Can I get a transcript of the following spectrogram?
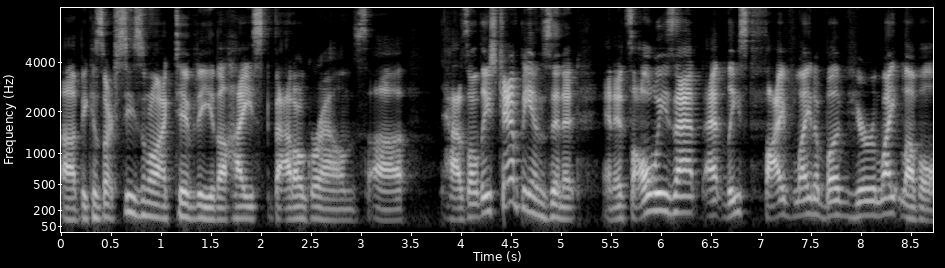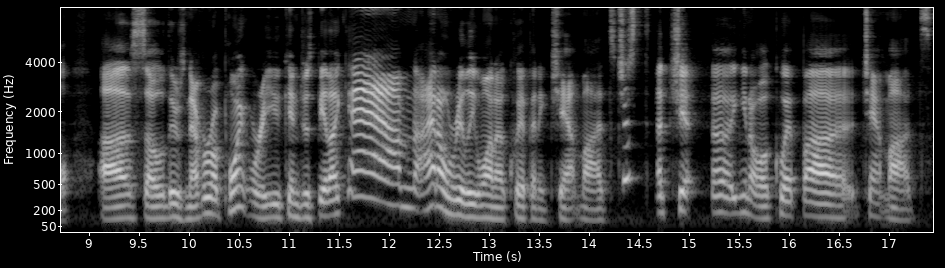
uh, because our seasonal activity, the heist battlegrounds, uh, has all these champions in it, and it's always at at least five light above your light level. Uh, so there's never a point where you can just be like, "Yeah, I'm, I don't really want to equip any champ mods. Just a chip, uh, you know, equip uh, champ mods.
